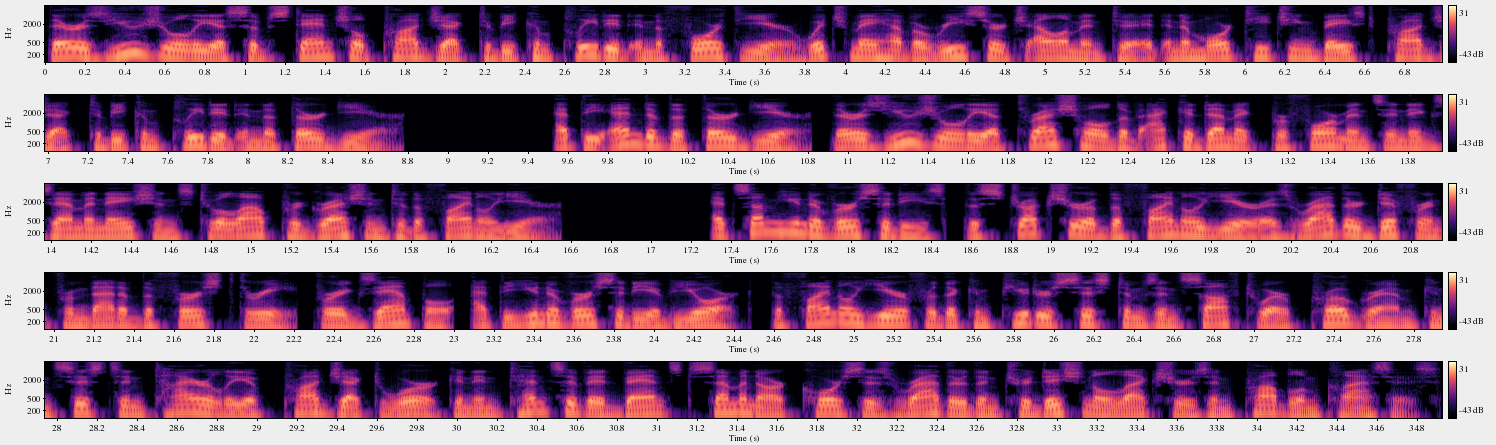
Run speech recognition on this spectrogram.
There is usually a substantial project to be completed in the fourth year which may have a research element to it and a more teaching-based project to be completed in the third year. At the end of the third year, there is usually a threshold of academic performance in examinations to allow progression to the final year. At some universities, the structure of the final year is rather different from that of the first three, for example, at the University of York, the final year for the Computer Systems and Software program consists entirely of project work and intensive advanced seminar courses rather than traditional lectures and problem classes.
